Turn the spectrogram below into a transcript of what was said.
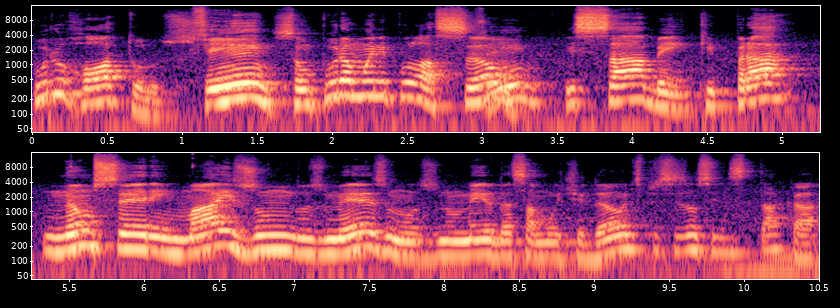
puro rótulos. Sim. São pura manipulação Sim. e sabem que para não serem mais um dos mesmos no meio dessa multidão, eles precisam se destacar.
